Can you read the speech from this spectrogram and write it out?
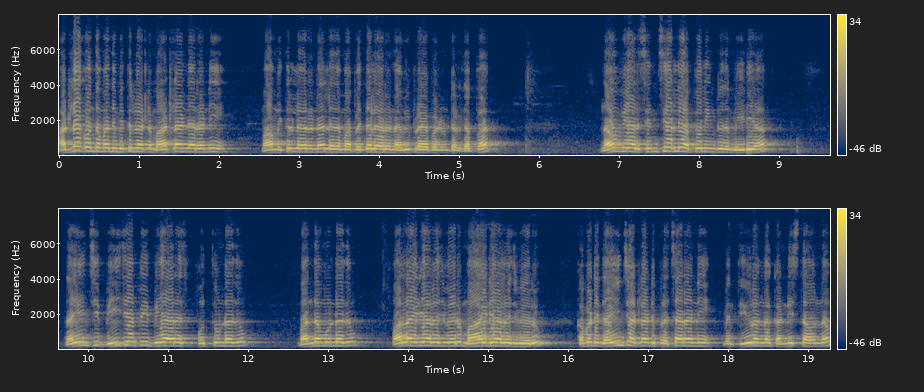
అట్లే కొంతమంది మిత్రులు అట్లా మాట్లాడినారని మా మిత్రులు ఎవరైనా లేదా మా పెద్దలు ఎవరైనా అభిప్రాయపడి ఉంటారు తప్ప now we're sincerely appealing to the media దయించి బీజేపీ బీఆర్ఎస్ పొత్తుండదు బంధం ఉండదు. వాళ్ళ ఐడియాలజీ వేరు మా ఐడియాలజీ వేరు. కాబట్టి దయించి అట్లాంటి ప్రచారాన్ని మేము తీవ్రంగా ఖండిస్తా ఉన్నాం.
